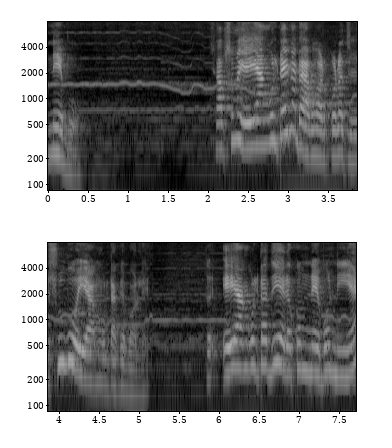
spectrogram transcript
নেব। সবসময় এই আঙুলটাই না ব্যবহার করা যায় শুভ এই আঙ্গুলটাকে বলে। তো এই আঙ্গুলটা দিয়ে এরকম নেব, নিয়ে।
